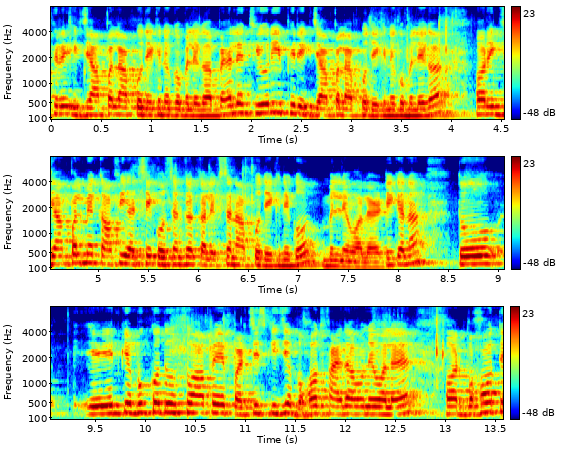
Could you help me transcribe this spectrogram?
फिर एग्ज़ाम्पल आपको देखने को मिलेगा। पहले थ्योरी फिर एग्ज़ाम्पल आपको देखने को मिलेगा। और एग्ज़ाम्पल में काफ़ी अच्छे क्वेश्चन का कलेक्शन आपको देखने को मिलने वाला है ठीक है ना? तो इनके बुक को दोस्तों आप परचेज कीजिए, बहुत फ़ायदा होने वाला है और बहुत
